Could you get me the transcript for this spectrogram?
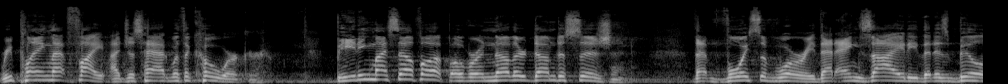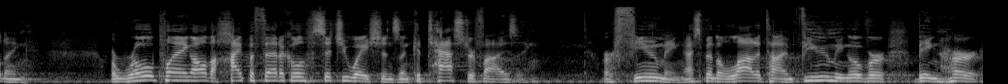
replaying that fight I just had with a coworker beating myself up over another dumb decision, that voice of worry, that anxiety that is building, or role playing all the hypothetical situations and catastrophizing, or fuming. I spend a lot of time fuming over being hurt,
